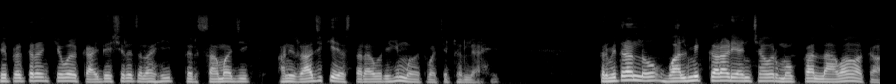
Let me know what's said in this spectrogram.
हे प्रकरण केवळ कायदेशीरच नाही तर सामाजिक आणि राजकीय स्तरावरही महत्त्वाचे ठरले आहे. तर मित्रांनो वाल्मिक कराड यांच्यावर मोक्का लावावा का?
